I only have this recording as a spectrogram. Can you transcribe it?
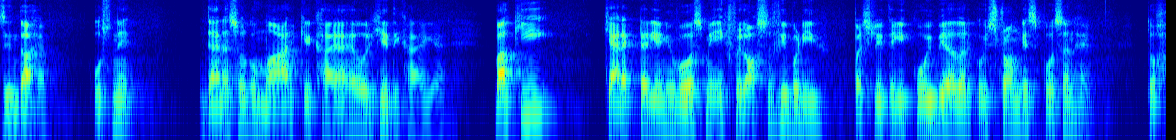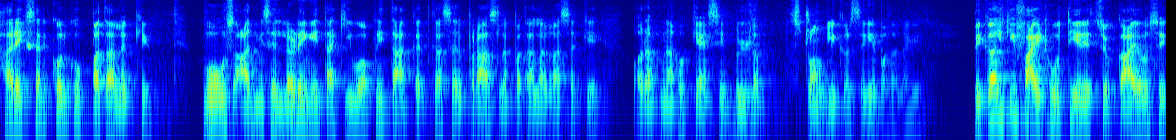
ज़िंदा है। उसने डायनासोर को मार के खाया है और ये दिखाया गया है। बाकी कैरेक्टर या यूनिवर्स में एक फ़िलासफ़ी बड़ी प्रचलित है कि कोई भी अगर कोई स्ट्रॉन्गेस्ट पर्सन है तो हर एक सर्कल को पता लग के वो उस आदमी से लड़ेंगे ताकि वो अपनी ताकत का सरपरास पता लगा सके और अपने आप को कैसे बिल्डअप स्ट्रांगली कर सके पता लगे। पिकल की फाइट होती है रेत्सो कायो से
